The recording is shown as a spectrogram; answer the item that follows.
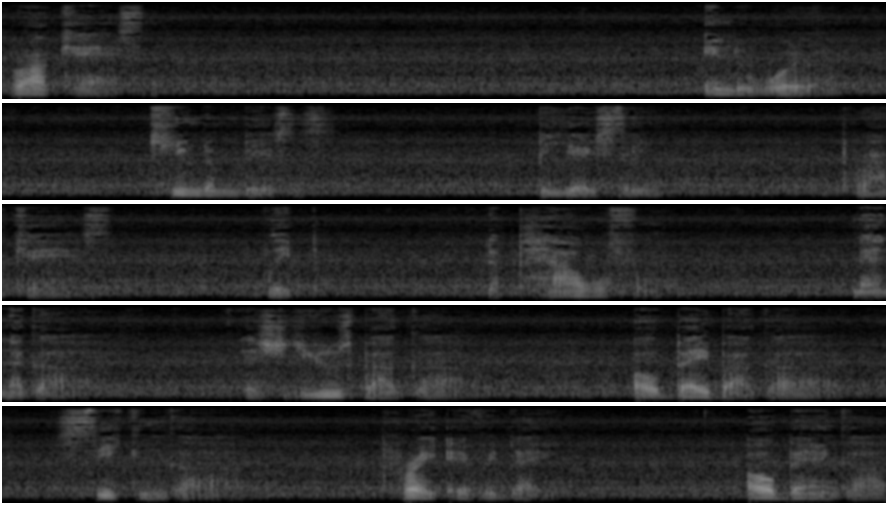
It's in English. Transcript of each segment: broadcasting in the world, Kingdom Business, BAC broadcast with the powerful man of God that's used by God, obeyed by God, seeking God, pray every day obeying God,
